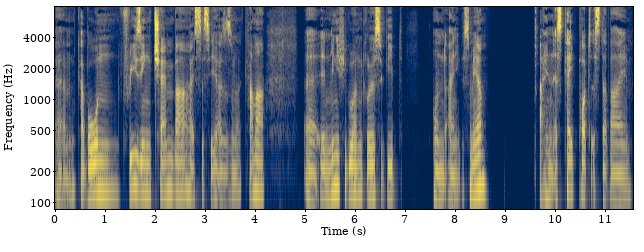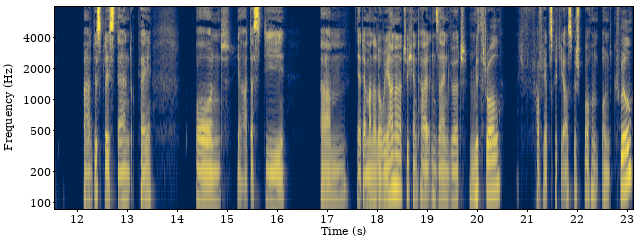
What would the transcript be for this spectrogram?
ähm, Carbon Freezing Chamber heißt es hier, also so eine Kammer äh, in Minifigurengröße gibt und einiges mehr. Ein Escape Pod ist dabei, äh, Display Stand, okay. Und ja, dass die ähm, ja der Mandalorianer natürlich enthalten sein wird, Mithril, ich hoffe, ich habe es richtig ausgesprochen, und Quill.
